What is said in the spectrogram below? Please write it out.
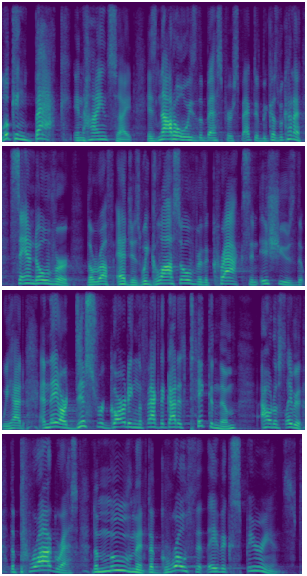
Looking back in hindsight is not always the best perspective because we kind of sand over the rough edges. We gloss over the cracks and issues that we had, and they are disregarding the fact that God has taken them out of slavery, the progress, the movement, the growth that they've experienced.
